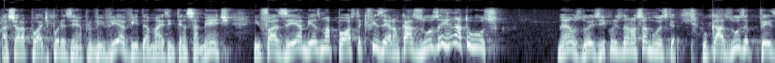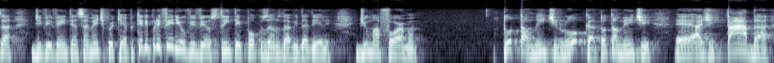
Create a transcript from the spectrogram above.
A senhora pode, por exemplo, viver a vida mais intensamente e fazer a mesma aposta que fizeram Cazuza e Renato Russo né? Os dois ícones da nossa música. O Cazuza fez a de viver intensamente por quê? Porque ele preferiu viver os 30 e poucos anos da vida dele de uma forma totalmente louca, totalmente é, agitada,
